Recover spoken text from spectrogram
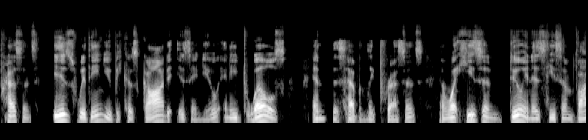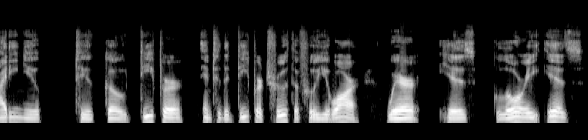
presence is within you because God is in you and He dwells in this heavenly presence. And what He's doing is He's inviting you to go deeper into the deeper truth of who you are, where His glory is,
